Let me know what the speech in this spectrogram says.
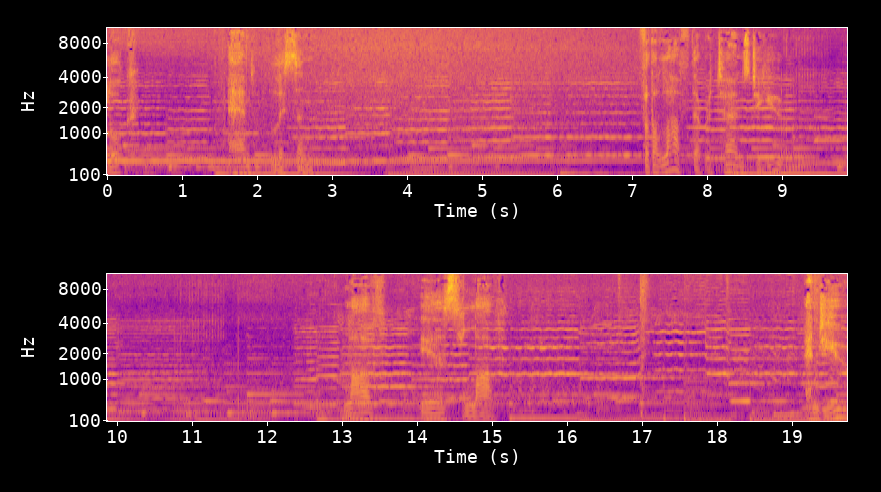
Look and listen. For the love that returns to you. Love is love. And you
